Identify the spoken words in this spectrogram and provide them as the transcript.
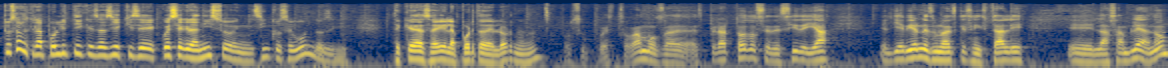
tú sabes que la política es así, aquí se cuece granizo en cinco segundos y te quedas ahí en la puerta del horno, ¿no? Por supuesto, vamos a esperar todo, se decide ya el día viernes una vez que se instale eh, la asamblea, ¿no?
